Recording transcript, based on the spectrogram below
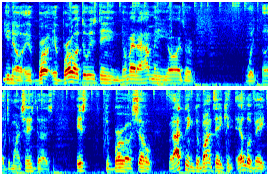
you know, if Bur- if Burrow do his thing, no matter how many yards or what uh, Ja'Marr Chase does, it's the Burrow show. But I think DeVonta can elevate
